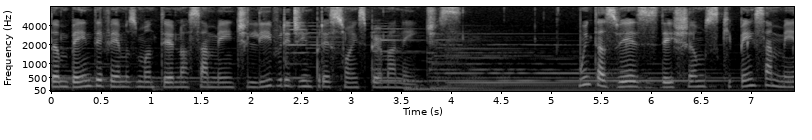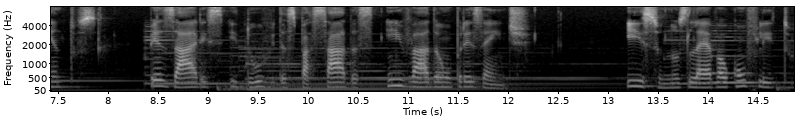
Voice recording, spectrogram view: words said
também devemos manter nossa mente livre de impressões permanentes. Muitas vezes deixamos que pensamentos, pesares e dúvidas passadas invadam o presente. Isso nos leva ao conflito.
